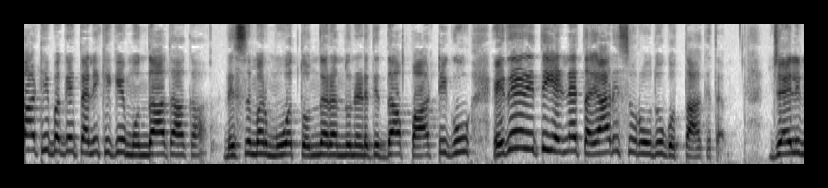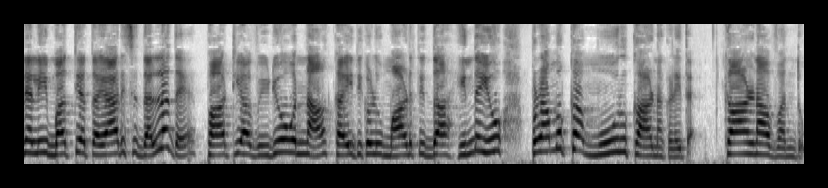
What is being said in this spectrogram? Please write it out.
ಪಾರ್ಟಿ ಬಗ್ಗೆ ತನಿಖೆಗೆ ಮುಂದಾದಾಗ ಡಿಸೆಂಬರ್ ಮೂವತ್ತೊಂದರಂದು ನಡೆದಿದ್ದ ಪಾರ್ಟಿಗೂ ಇದೇ ರೀತಿ ಎಣ್ಣೆ ತಯಾರಿಸಿರುವುದು ಗೊತ್ತಾಗಿದೆ. ಜೈಲಿನಲ್ಲಿ ಮದ್ಯ ತಯಾರಿಸಿದಲ್ಲದೆ ಪಾರ್ಟಿಯ ವಿಡಿಯೋವನ್ನ ಕೈದಿಗಳು ಮಾಡುತ್ತಿದ್ದ ಹಿಂದೆಯೂ ಪ್ರಮುಖ ಮೂರು ಕಾರಣಗಳಿದೆ. ಕಾರಣ ಒಂದು.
